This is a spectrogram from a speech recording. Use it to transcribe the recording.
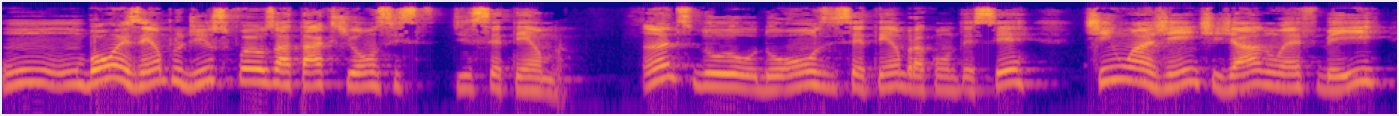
Um, um bom exemplo disso foi os ataques de 11 de setembro. Antes do, do 11 de setembro acontecer, tinha um agente já no FBI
